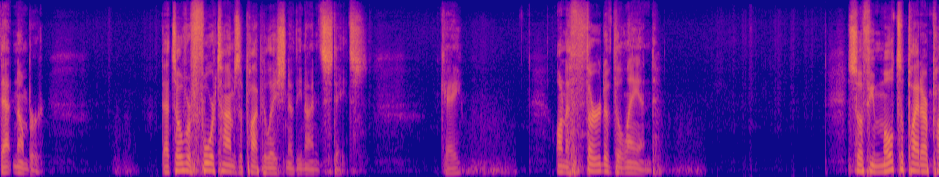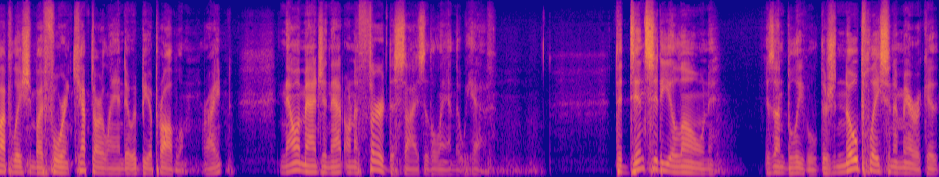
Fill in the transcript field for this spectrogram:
that number. That's over four times the population of the United States. Okay? On a third of the land. So if you multiplied our population by four and kept our land, it would be a problem, right? Now imagine that on a third the size of the land that we have. The density alone is unbelievable. There's no place in America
